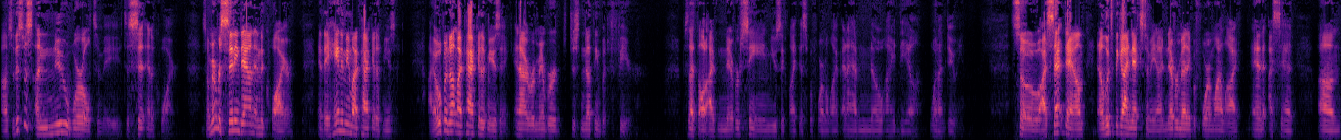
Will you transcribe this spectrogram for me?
Um, so this was a new world to me to sit in a choir. So I remember sitting down in the choir, and they handed me my packet of music. I opened up my packet of music and I remembered just nothing but fear. Because I thought, I've never seen music like this before in my life and I have no idea what I'm doing. So I sat down and I looked at the guy next to me. And I'd never met him before in my life. And I said, um,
